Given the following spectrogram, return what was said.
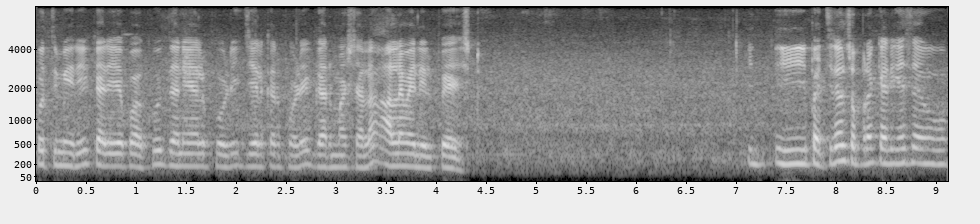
కొత్తిమీర కరివేపాకు ధనియాల పొడి జీలకర్ర పొడి గరం మసాలా అల్లం వెల్లుల్లి పేస్ట్. ఈ- పచ్చిరాయలు శుభ్రం కడిగేసావు.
